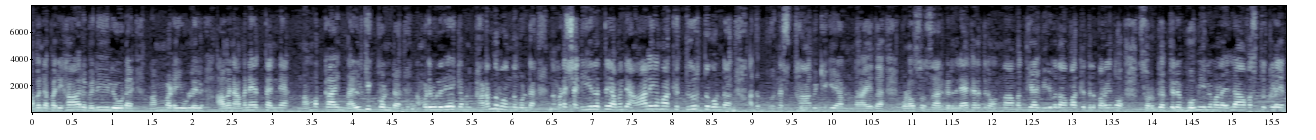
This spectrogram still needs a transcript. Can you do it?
അവന്റെ പരിഹാര ബലിയിലൂടെ നമ്മുടെ ഉള്ളിൽ അവൻ അവനെ തന്നെ നമുക്കായി നൽകിക്കൊണ്ട് നമ്മുടെ ഉള്ളിലേക്ക് അവൻ കടന്നു വന്നുകൊണ്ട് നമ്മുടെ ശരീരത്തെ അവന്റെ ആലയമാക്കി തീർത്തുകൊണ്ട് അത് പുനഃസ്ഥാപിക്കുകയാണ് ഉണ്ടായത് കൊളോസോസാർക്ക് ലേഖനത്തിൽ ഒന്നാം ഇരുപതാം വാക്യത്തിൽ പറയുന്നു സ്വർഗത്തിലും ഭൂമിയിലുമുള്ള എല്ലാ വസ്തുക്കളെയും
